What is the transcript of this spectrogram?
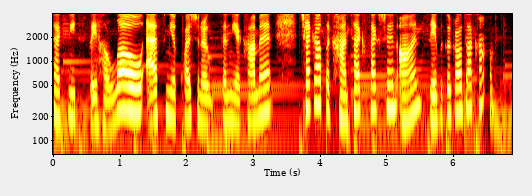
contact me to say hello, ask me a question, or send me a comment, check out the contact section on SaveTheGoodGirl.com.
